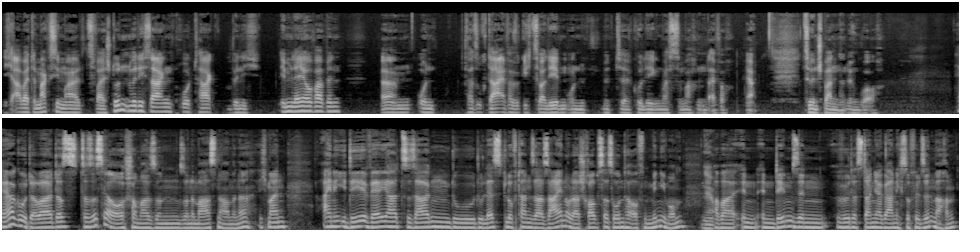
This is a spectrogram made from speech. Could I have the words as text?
ich arbeite maximal zwei Stunden, würde ich sagen, pro Tag, wenn ich im Layover bin ähm, und versuche da einfach wirklich zu erleben und mit, mit äh, Kollegen was zu machen und einfach ja zu entspannen dann irgendwo auch. Ja gut, aber das das ist ja auch schon mal so, ein, so eine Maßnahme, ne? Ich meine, eine Idee wäre ja zu sagen, du du lässt Lufthansa sein oder schraubst das runter auf ein Minimum, ja. aber in in dem Sinn würde es dann ja gar nicht so viel Sinn machen,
